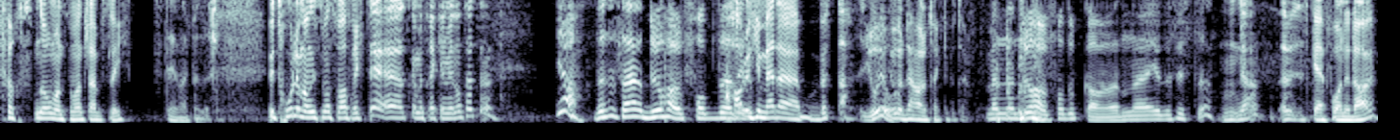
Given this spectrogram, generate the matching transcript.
Første nordmann som vant Champions League. Steinar Pedersen. Utrolig mange som har svart riktig. Skal vi trekke en vinner, Tete? Ja, det syns jeg. Du har jo fått eh, Har du ikke med deg bøtta? Jo, jo. Jo, det har du til. Men eh, du har jo fått oppgaven eh, i det siste. Mm, Ja. Skal jeg få den i dag?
